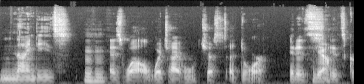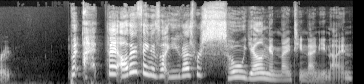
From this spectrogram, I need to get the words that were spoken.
90s Mhm. as well, which I just adore. It is. Yeah. It's great. But I- the other thing is like you guys were so young in 1999,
